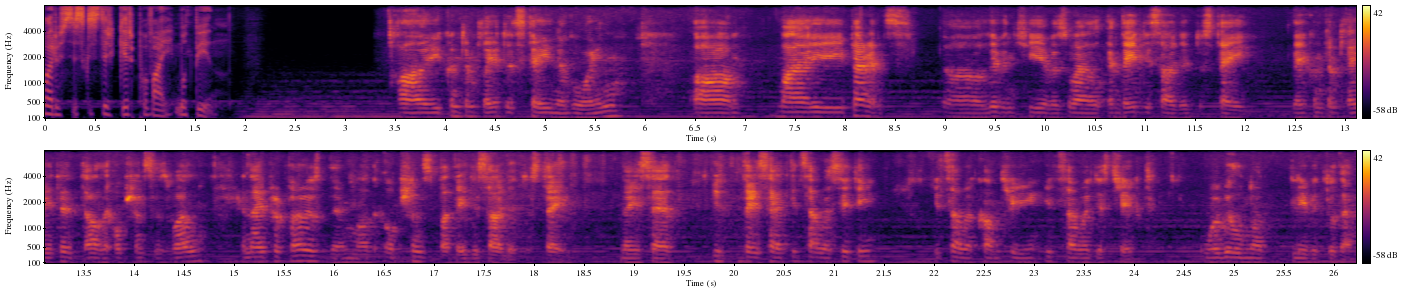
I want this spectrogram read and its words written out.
var russiske styrker på vei mot byen. I contemplated staying or going. Um, my parents uh, live Kiev as well, and they decided to stay. They contemplated other options as well, and I proposed them other options, but they decided to stay. They said, it, "They said it's our city, it's our country, it's our district. We will not leave it to them."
